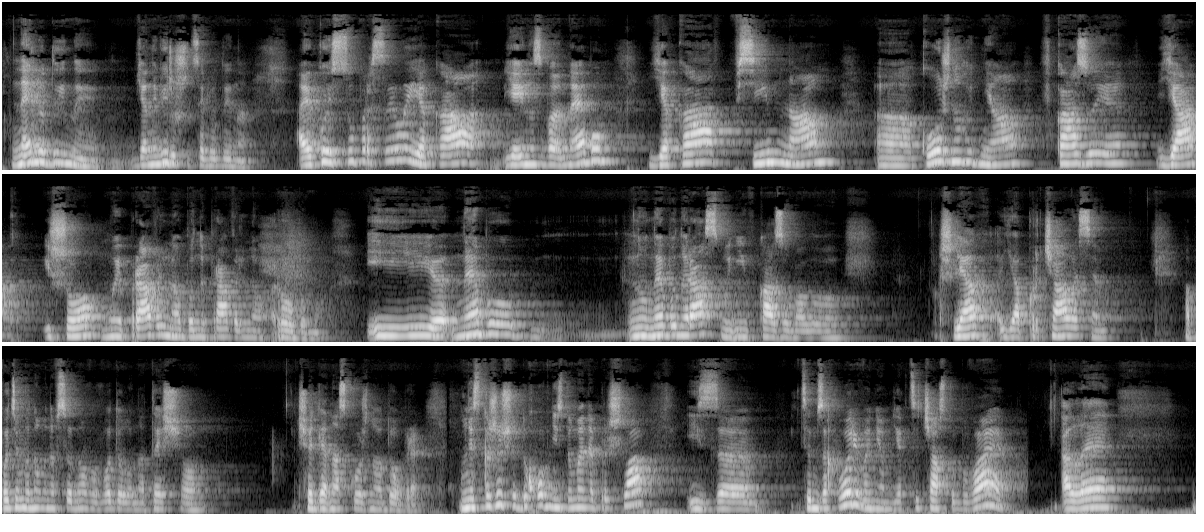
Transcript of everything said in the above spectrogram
не людини. Я не вірю, що це людина, а якоїсь суперсили, яка я її називаю небом, яка всім нам е, кожного дня вказує, як і що ми правильно або неправильно робимо. І небо ну, небо не раз мені вказувало шлях, я прочалася, а потім воно мене все одно виводило на те, що що для нас кожного добре. Не скажу, що духовність до мене прийшла із е, цим захворюванням, як це часто буває, але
